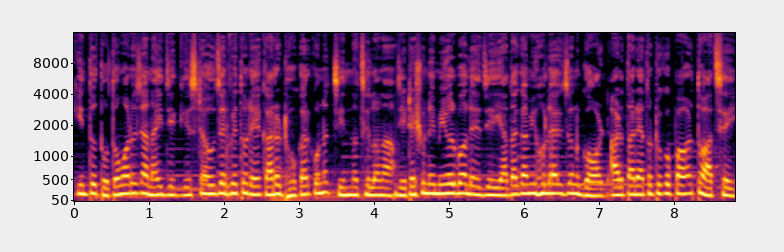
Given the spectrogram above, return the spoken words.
কিন্তু তোতোমারও জানাই যে গেস্ট হাউসের ভেতরে কারও ঢোকার কোনো চিহ্ন ছিল না। যেটা শুনে মেয়র বলে যে ইয়াদাগামি হলো একজন গড, আর তার এতটুকু পাওয়ার তো আছেই,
